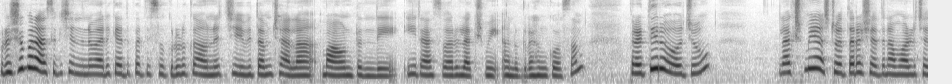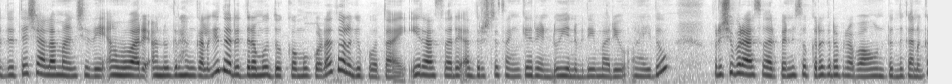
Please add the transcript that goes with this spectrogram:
వృషభ రాశికి చెందిన వారికి అధిపతి శుక్రుడు కావున జీవితం చాలా బాగుంటుంది. ఈ రాశి వారు లక్ష్మి అనుగ్రహం కోసం ప్రతిరోజు లక్ష్మీ అష్టోత్తర శతనామాలు చదివితే చాలా మంచిది. అమ్మవారి అనుగ్రహం కలిగి దరిద్రము దుఃఖము కూడా తొలగిపోతాయి. ఈ రాశివారి అదృష్ట సంఖ్య రెండు ఎనిమిది మరియు ఐదు. వృషభ రాశి వారిపైన శుక్రగ్రహ ప్రభావం ఉంటుంది కనుక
